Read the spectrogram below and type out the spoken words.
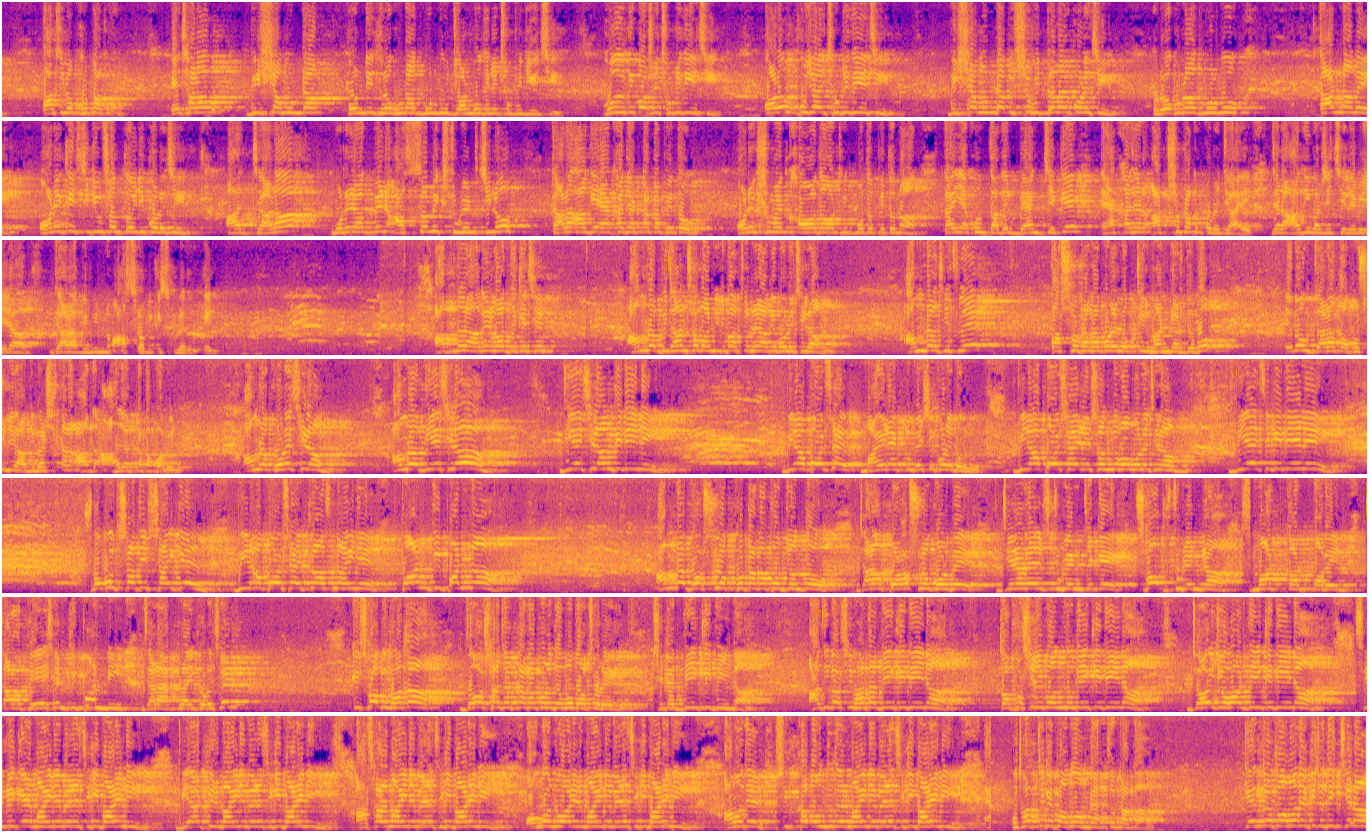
পাঁচ লক্ষ টাকা। এছাড়াও বিরসা মুন্ডা, পণ্ডিত রঘুনাথ মুর্মুর জন্মদিনে ছুটি দিয়েছি। হুল দিবসে ছুটি দিয়েছি। করম পূজায় ছুটি দিয়েছি। বিরসা মুন্ডা বিশ্ববিদ্যালয় করেছি। রঘুনাথ মুর্মু তার নামে অনেক ইনস্টিটিউশন তৈরি করেছি। আর যারা মনে রাখবেন আশ্রমিক স্টুডেন্ট ছিল, তারা আগে এক হাজার টাকা পেত। অনেক সময় খাওয়া দাওয়া ঠিক মতো পেত না। তাই এখন তাদের ব্যাংক চেকে এক হাজার আটশো টাকা করে যায়। যারা আদিবাসী ছেলেমেয়েরা, যারা বিভিন্ন আশ্রমিক স্কুলে থাকেন। আপনারা আগের বার দেখেছেন? আমরা বিধানসভা নির্বাচনের আগে বলেছিলাম, আমরা জিতলে পাঁচশো টাকা করে লক্ষ্মীর ভাণ্ডার দেব এবং যারা তপশিলি আদিবাসী তারা হাজার টাকা পাবেন। আমরা করেছিলাম আমরা দিয়েছিলাম। দিয়েছিলাম কি দিইনি? বিনা পয়সায়, মায়েরা একটু বেশি করে বলুন। বিনা পয়সায় রেশন দেবো বলেছিলাম। দিয়েছি কি দিইনি? সবুজ সাথীর সাইকেল, বিনা পয়সায় ক্লাস নাইনে। পান কি পান না? আমরা দশ লক্ষ টাকা পর্যন্ত যারা পড়াশুনো করবে জেনারেল স্টুডেন্ট থেকে সব স্টুডেন্টরা স্মার্ট কার্ড পাবেন। তারা পেয়েছেন কি পাননি? যারা অ্যাপ্লাই করেছেন? কৃষক ভাতা দশ হাজার টাকা করে দেবো বছরে। সেটা দিই কি দিই না? আদিবাসী ভাতা দিই কি দিই না? তপশিলি বন্ধু দিই কি দিই না? জয় জোহার দিই কি দিই না সিভিকের মাইনে বেড়েছে কি বাড়েনি? বিআরপির মাইনে বেড়েছে কি বাড়েনি? আশার মাইনে বেড়েছে কি বাড়েনি? অঙ্গনওয়াড়ির মাইনে বেড়েছে কি বাড়েনি? আমাদের শিক্ষা বন্ধুদের মাইনে বেড়েছে কি বাড়েনি? কোথার থেকে পাবো আমরা এত টাকা? কেন্দ্র তো আমাদের কিছু দিচ্ছে না।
